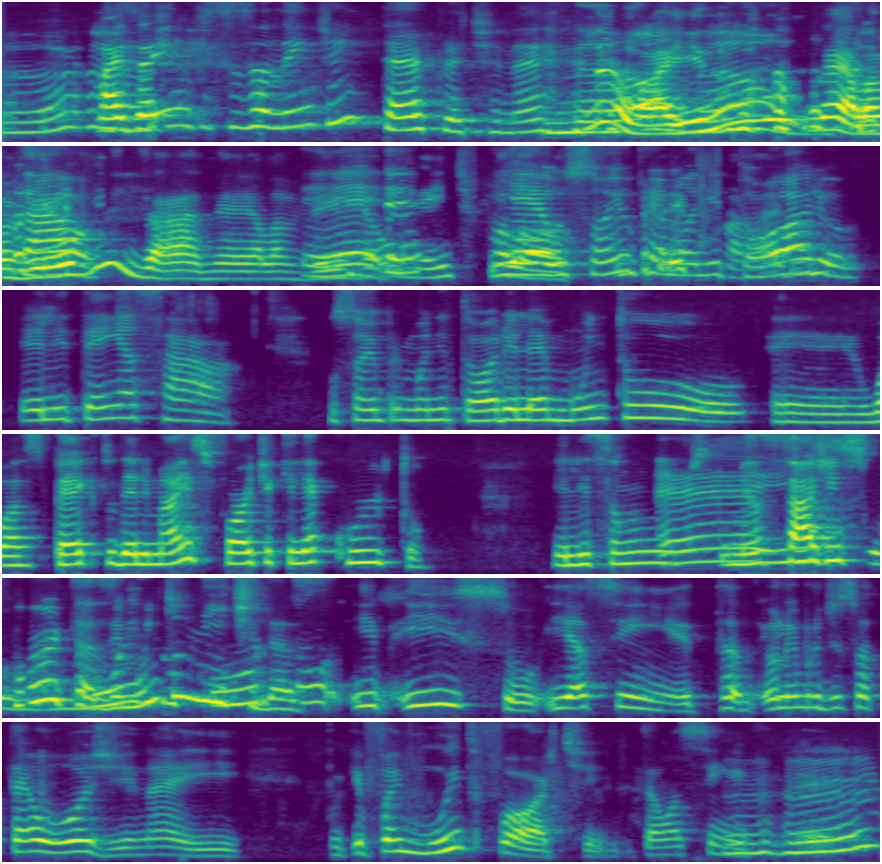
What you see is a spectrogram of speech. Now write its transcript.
uhum. Mas aí não precisa nem de intérprete, né? Não, não aí não. não ela veio avisar, né? Ela veio é, realmente falar. E é o sonho premonitório, ele tem essa. O sonho premonitório, ele é muito. É, o aspecto dele mais forte é que ele é curto. Eles são é mensagens isso, curtas e muito nítidas. E, isso, e assim, eu lembro disso até hoje, né? E porque foi muito forte. Então, assim, é uhum. é,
